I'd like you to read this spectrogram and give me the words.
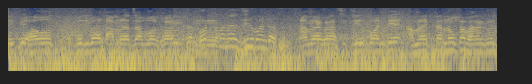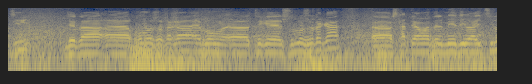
লিপি হাউস বেরিবাদ আমরা যাব এখন। বর্তমানে জিরো পয়েন্ট আছে। আমরা এখন আছি জিরো পয়েন্টে। আমরা একটা নৌকা ভাড়া করেছি যেটা পনেরোশো টাকা এবং থেকে ষোলোশো টাকা। সাথে আমাদের মেহেদি ভাই ছিল।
